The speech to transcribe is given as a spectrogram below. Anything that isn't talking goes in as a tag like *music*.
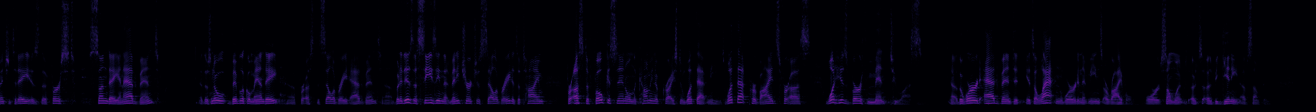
mentioned, today is the first Sunday in Advent. Uh, There's no biblical mandate uh, for us to celebrate Advent, uh, but it is a season that many churches celebrate as a time for us to focus in on the coming of Christ and what that means, what that provides for us, what his birth meant to us. Uh, the word Advent, it, it's a Latin word and it means arrival or someone, it's a beginning of something.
